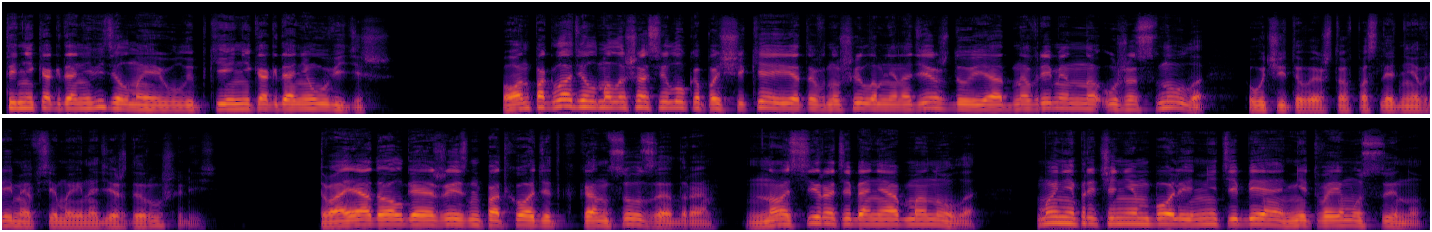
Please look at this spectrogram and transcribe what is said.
«Ты никогда не видел моей улыбки и никогда не увидишь». Он погладил малыша Силука по щеке, и это внушило мне надежду и одновременно ужаснуло, учитывая, что в последнее время все мои надежды рушились. «Твоя долгая жизнь подходит к концу, Зедра, но Сира тебя не обманула. Мы не причиним боли ни тебе, ни твоему сыну.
